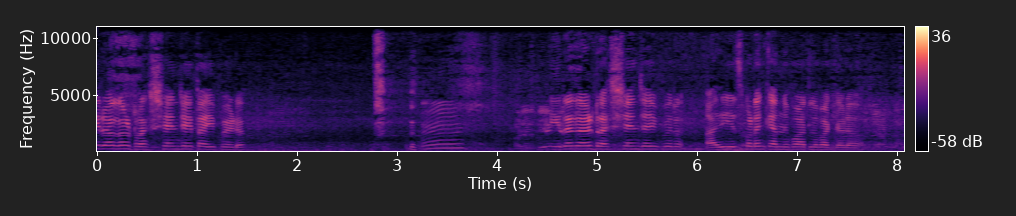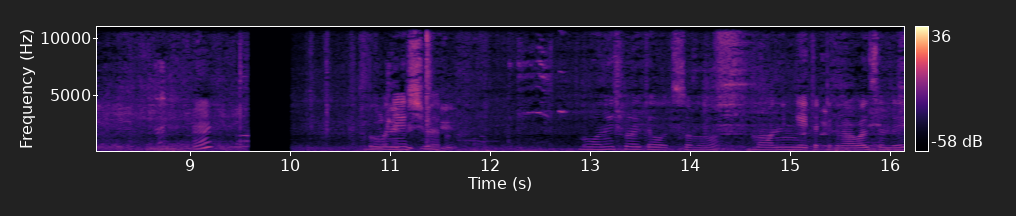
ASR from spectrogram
హీరోగా డ్రెస్ చేంజ్ అయితే అయిపోయాడు. మ్మ్. హీరోగా డ్రెస్ చేంజ్ అయిపోయాడు అది వేసుకోవడానికి ఎన్ని పాటలు పడ్డాడు. భువనేశ్వర్. భువనేశ్వర్ అయితే వచ్చాము. మార్నింగ్ ఎయిట్ థర్టీకి రావాల్సింది.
